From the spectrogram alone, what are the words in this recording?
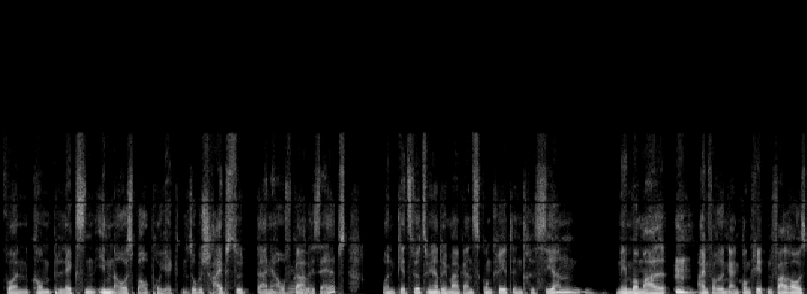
von komplexen Innenausbauprojekten. So beschreibst du deine Aufgabe mhm. selbst. Und jetzt würde es mich natürlich mal ganz konkret interessieren. Nehmen wir mal einfach irgendeinen konkreten Fall raus.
